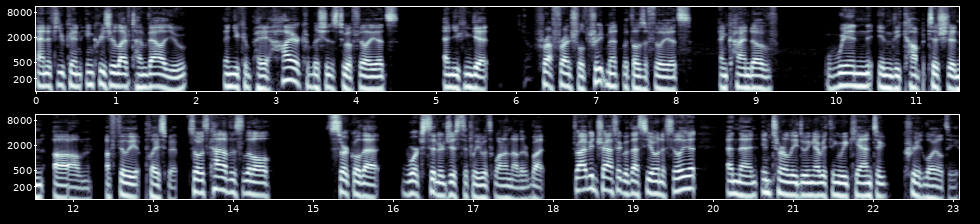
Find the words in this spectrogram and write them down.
And if you can increase your lifetime value, then you can pay higher commissions to affiliates and you can get preferential treatment with those affiliates and kind of win in the competition um, affiliate placement. So it's kind of this little circle that works synergistically with one another, but driving traffic with SEO and affiliate, and then internally doing everything we can to create loyalty.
